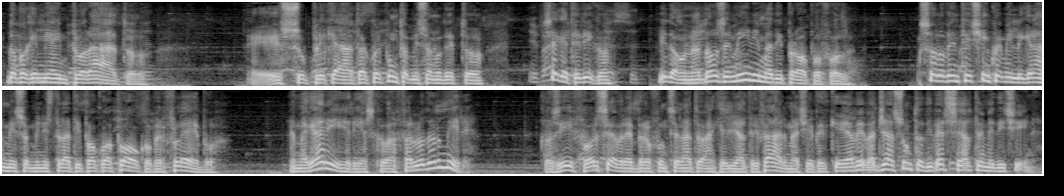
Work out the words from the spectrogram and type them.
Dopo che mi ha implorato, e supplicato. A quel punto mi sono detto, sai che ti dico? Gli do una dose minima di Propofol. Solo 25 mg somministrati poco a poco per flebo. E magari riesco a farlo dormire. Così forse avrebbero funzionato anche gli altri farmaci, perché aveva già assunto diverse altre medicine.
